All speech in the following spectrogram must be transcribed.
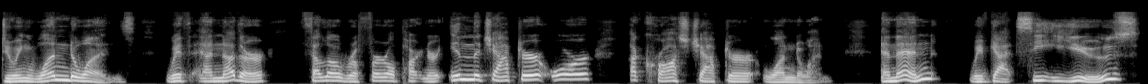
doing one to ones with another fellow referral partner in the chapter or a cross chapter one to one. And then we've got CEUs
